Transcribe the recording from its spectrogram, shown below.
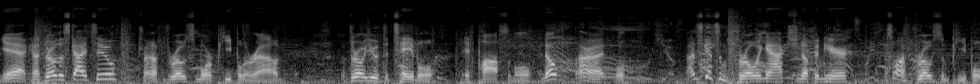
Yeah, can I throw this guy too? I'm trying to throw some more people around. I'll throw you at the table, if possible. Nope. Alright, well, I just get some throwing action up in here. I just want to throw some people.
